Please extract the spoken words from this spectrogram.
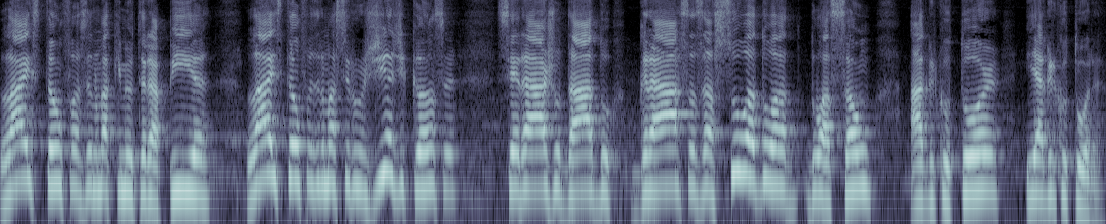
lá estão fazendo uma quimioterapia, lá estão fazendo uma cirurgia de câncer, será ajudado graças à sua doação, agricultor e agricultora.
